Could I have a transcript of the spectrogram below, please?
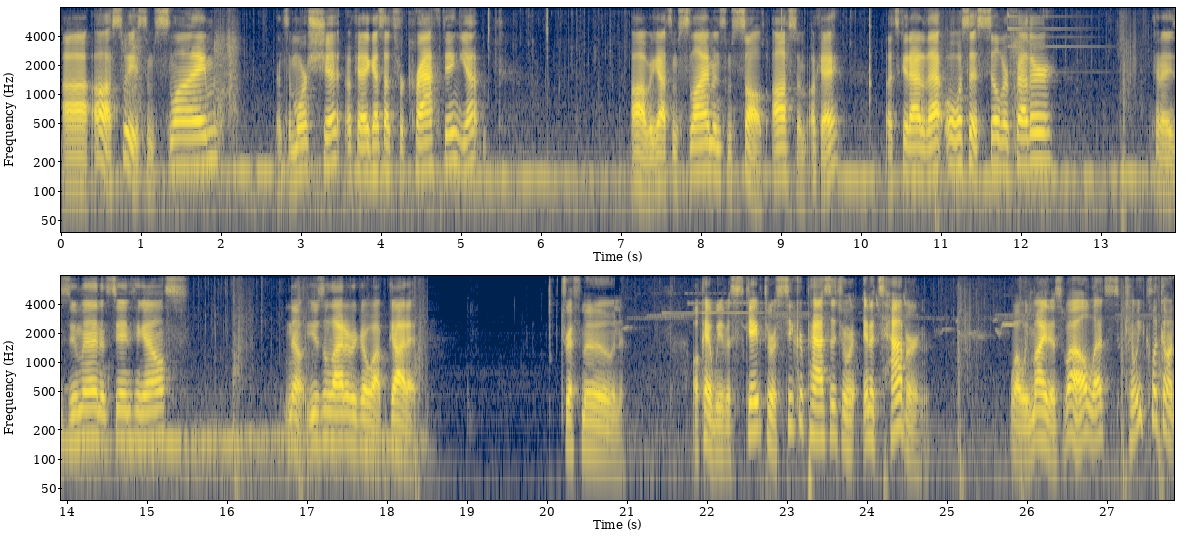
Uh, oh, sweet. Some slime. And some more shit. Okay, I guess that's for crafting. Yep. Oh, we got some slime and some salt. Awesome. Okay. Let's get out of that. Oh, what's this? Silver feather. Can I zoom in and see anything else? No, use the ladder to go up. Got it. Driftmoon. Okay, we've escaped through a secret passage or in a tavern. Well, we might as well. Let's, can we click on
